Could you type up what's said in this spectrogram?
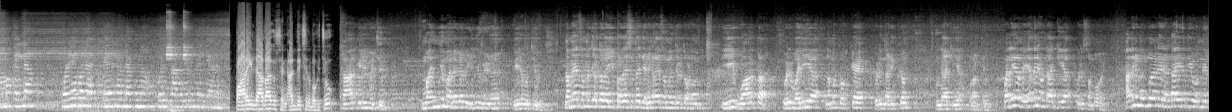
നമുക്കെല്ലാം ഒരേപോലെ വേദന ഉണ്ടാക്കുന്ന ഒരു സാഹചര്യം തന്നെയാണ്. പാറയിൽ രാധാകൃഷ്ണൻ അധ്യക്ഷത വഹിച്ചു. കാർഗിലിൽ വെച്ച് മഞ്ഞ് മലകൾ ഇടിഞ്ഞു വീണ് വീരമൃത്യു വെച്ചു. നമ്മെ സംബന്ധിച്ചിടത്തോളം ഈ പ്രദേശത്തെ ജനങ്ങളെ സംബന്ധിച്ചിടത്തോളം ഈ വാർത്ത ഒരു വലിയ നമുക്കൊക്കെ ഒരു നടുക്കം ഉണ്ടാക്കിയ വാർത്തയും വലിയ വേദന ഉണ്ടാക്കിയ ഒരു സംഭവമാണ്. അതിനു മുമ്പ് തന്നെ രണ്ടായിരത്തി ഒന്നിൽ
